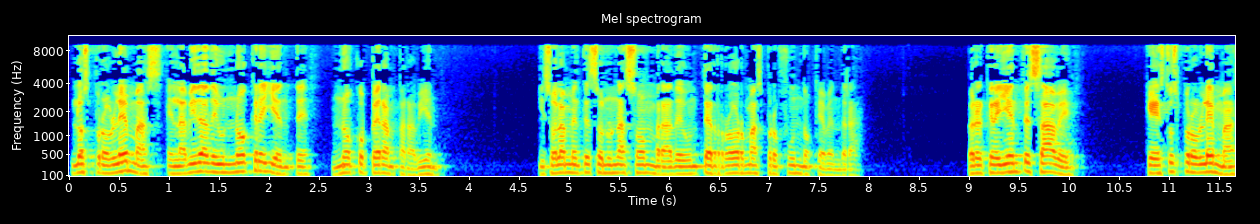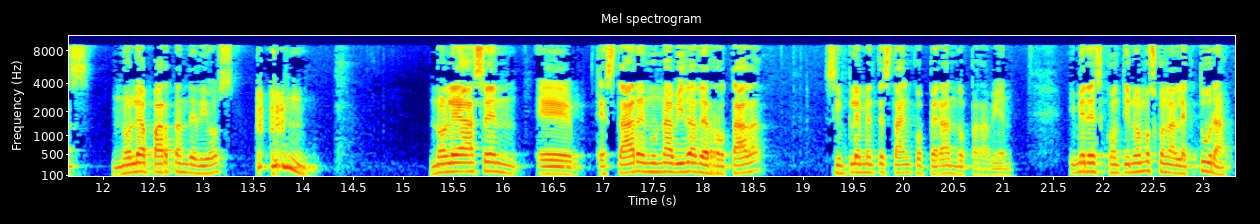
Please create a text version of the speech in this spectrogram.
los problemas en la vida de un no creyente no cooperan para bien y solamente son una sombra de un terror más profundo que vendrá. Pero el creyente sabe que estos problemas no le apartan de Dios, no le hacen eh, estar en una vida derrotada, simplemente están cooperando para bien. Y mire, continuemos con la lectura.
